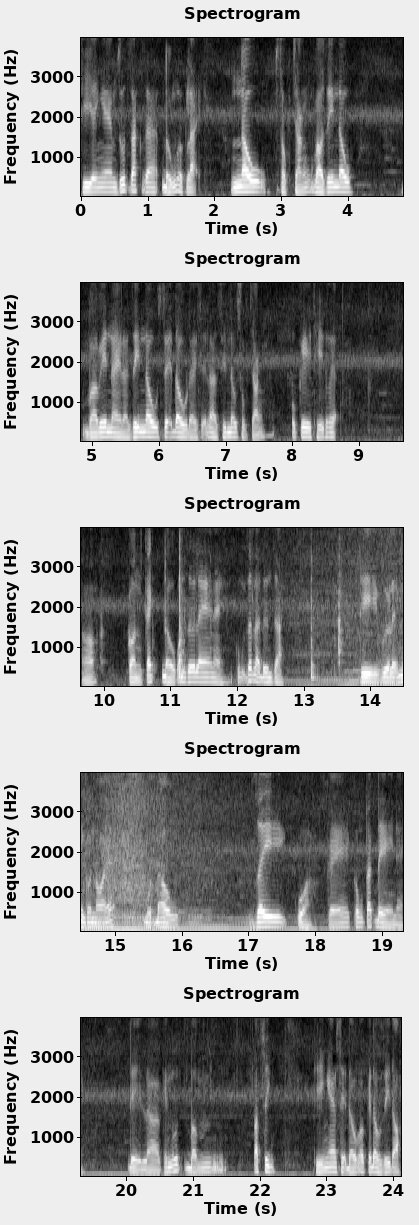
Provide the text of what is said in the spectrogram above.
Thì anh em rút rắc ra đấu ngược lại, nâu sọc trắng vào dây nâu. Và bên này là dây nâu sẽ, đầu này sẽ là dây nâu sọc trắng. Ok, thế thôi ạ. Đó còn cách đấu con dơ le này cũng rất là đơn giản. Thì vừa nãy mình có nói ấy, một đầu dây của cái công tắc đề này để là cái nút bấm phát sinh thì anh em sẽ đấu vào cái đầu dây đỏ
